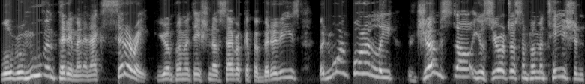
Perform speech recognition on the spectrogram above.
will remove impediment and accelerate your implementation of cyber capabilities, but more importantly, jumpstart your zero trust implementation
